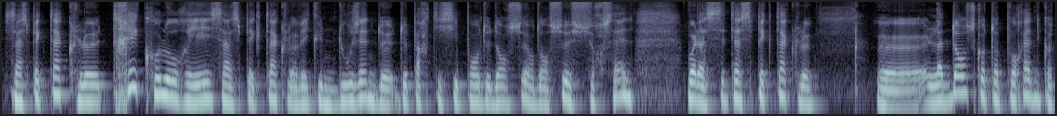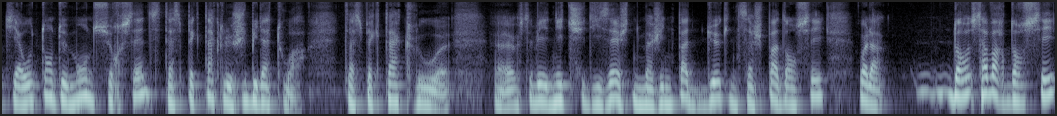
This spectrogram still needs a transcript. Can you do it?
C'est un spectacle très coloré, c'est un spectacle avec une douzaine de, de participants de danseurs, danseuses sur scène. Voilà, c'est un spectacle. Euh, la danse contemporaine, quand il y a autant de monde sur scène, c'est un spectacle jubilatoire. C'est un spectacle où, euh, euh, vous savez, Nietzsche disait Je n'imagine pas Dieu qui ne sache pas danser. Voilà. savoir danser,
